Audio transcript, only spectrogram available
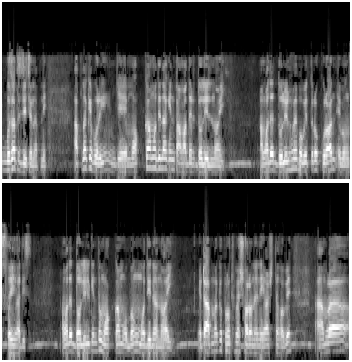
বোঝাতে চেয়েছেন আপনি। আপনাকে বলি যে মক্কা, মদিনা কিন্তু আমাদের দলিল নয়। আমাদের দলিল হবে পবিত্র কোরআন এবং সহি হাদিস। আমাদের দলিল কিন্তু মক্কাম এবং মদিনা নয়। এটা আপনাকে প্রথমে স্মরণে নিয়ে আসতে হবে। আমরা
